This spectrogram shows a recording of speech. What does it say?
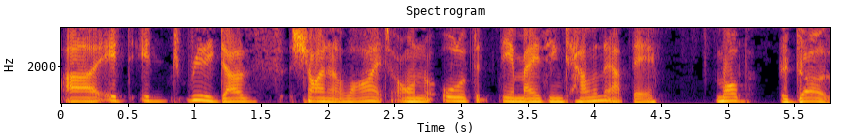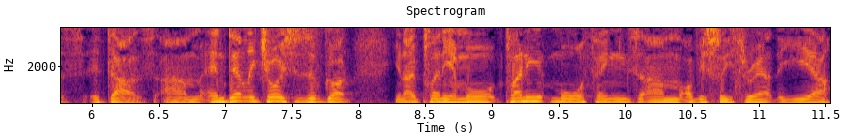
uh, it it really does shine a light on all of the, the amazing talent out there. Mob. It does. It does. Um, and Deadly Choices have got you know plenty of more plenty more things um, obviously throughout the year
